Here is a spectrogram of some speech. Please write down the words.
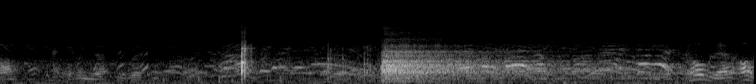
song. Colder? Oh,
